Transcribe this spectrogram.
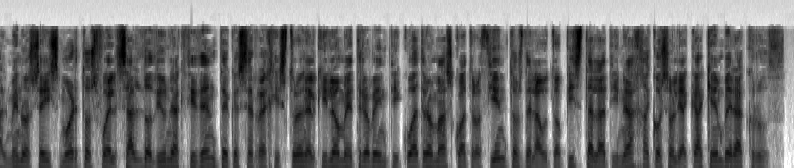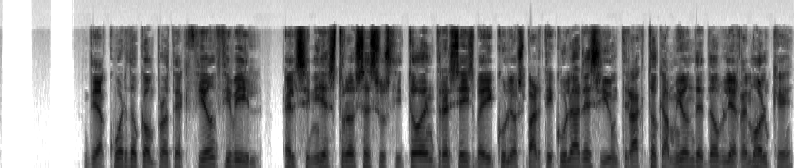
Al menos seis muertos fue el saldo de un accidente que se registró en el kilómetro 24 más 400 de la autopista Latinaja-Cosoliacaque en Veracruz. De acuerdo con Protección Civil, el siniestro se suscitó entre seis vehículos particulares y un tracto camión de doble remolque,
